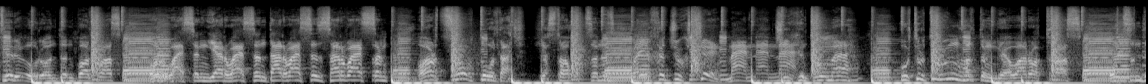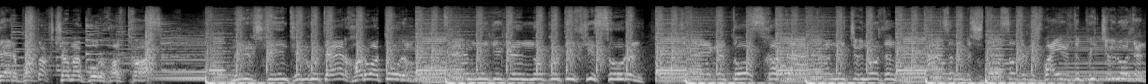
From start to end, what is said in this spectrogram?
тэр өрөөнд нь болоос. Урвайсан, ярвайсан, дарвайсан, сарвайсан. Орд сувдуулаач. Ёстой гоцноос баярхаж өгчээ. Маа маа маа. Чихэн түмэ. Өтөр дөрвөн холдон яваар отхоос. Утсан дээр бодох чамайг бүр холтхоос. Мэргэжлийн тэнгүү дээр хорвоо дүүрэн. Зарим нэгийг нүгүү дэлхий сүрэн. Яг дуусгаад арга нэжгнүүлэн. Таасар биш дуусаад гэж баярлан бичгнүүлэн.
